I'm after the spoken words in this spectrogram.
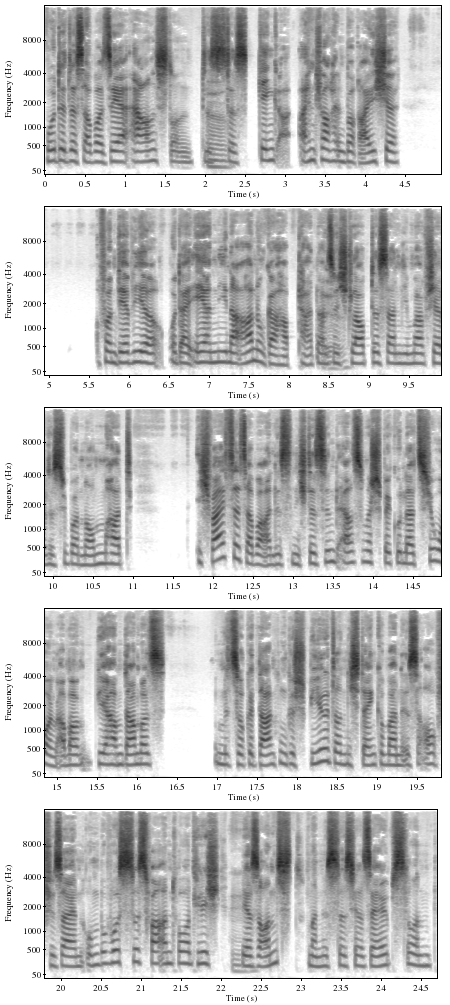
wurde das aber sehr ernst und das, ja. das ging einfach in Bereiche, von der wir oder er nie eine Ahnung gehabt hat. Also ja. ich glaube, dass dann die Mafia das übernommen hat. Ich weiß das aber alles nicht. Das sind erstmal Spekulationen. Aber wir haben damals mit so Gedanken gespielt und ich denke, man ist auch für sein Unbewusstes verantwortlich. Mhm. Wer sonst? Man ist das ja selbst und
